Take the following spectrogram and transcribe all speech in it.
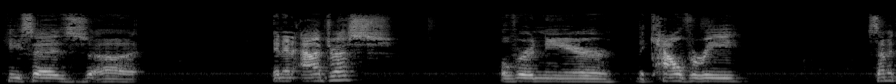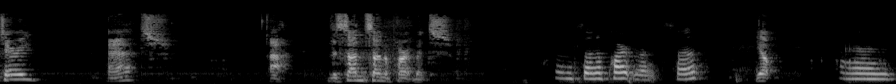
He says, uh, in an address over near the Calvary Cemetery at ah the Sun Sun Apartments. Sun Apartments, huh? Yep. And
